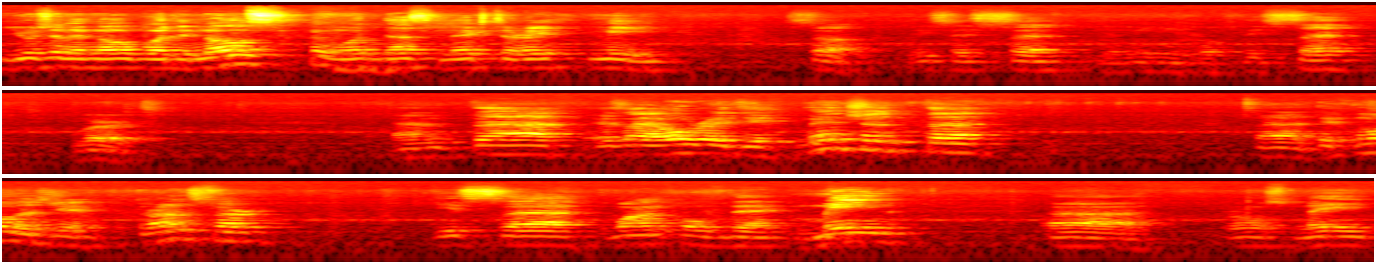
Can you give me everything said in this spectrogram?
usually nobody knows. what does Mektory mean? So, this is uh, the meaning of this uh, word. And uh, as I already mentioned, uh, technology transfer is one of the main, main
